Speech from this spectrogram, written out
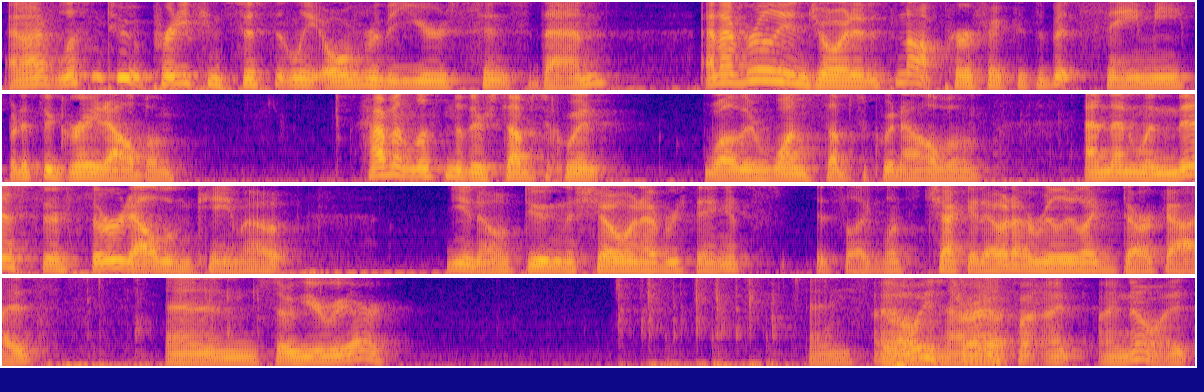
And I've listened to it pretty consistently over the years since then, and I've really enjoyed it. It's not perfect; it's a bit samey, but it's a great album. Haven't listened to their subsequent, well, their one subsequent album, and then when this, their third album, came out, you know, doing the show and everything, it's it's like let's check it out. I really like Dark Eyes, and so here we are. And he still I always try to find. I, I know it.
